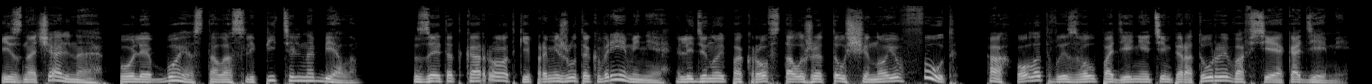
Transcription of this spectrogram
Изначально поле боя стало ослепительно белым. За этот короткий промежуток времени ледяной покров стал уже толщиною в фут, а холод вызвал падение температуры во всей Академии.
